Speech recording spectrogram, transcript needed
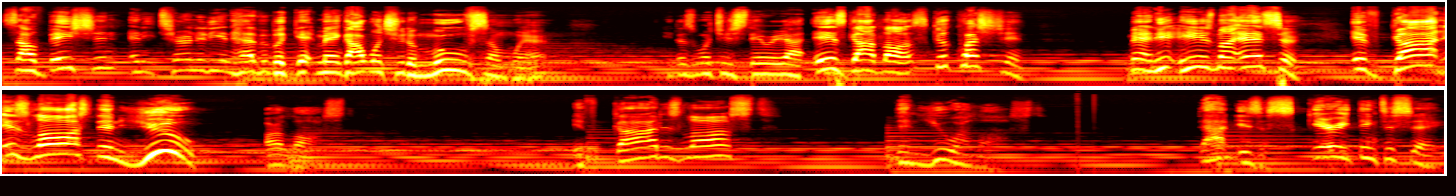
salvation, and eternity in heaven. But get, man, God wants you to move somewhere. He doesn't want you to stay where you're at. Is God lost? Good question. Man, here's my answer. If God is lost, then you are lost. If God is lost, then you are lost. That is a scary thing to say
